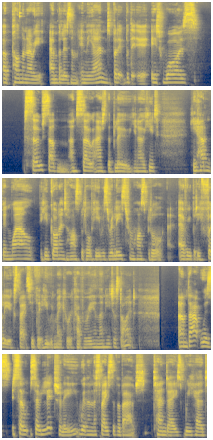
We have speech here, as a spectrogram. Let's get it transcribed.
a pulmonary embolism in the end, but it but it, it was so sudden and so out of the blue. You know, he'd he hadn't been well. He'd gone into hospital. He was released from hospital. Everybody fully expected that he would make a recovery, and then he just died. And that was so. So literally within the space of about ten days, we had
